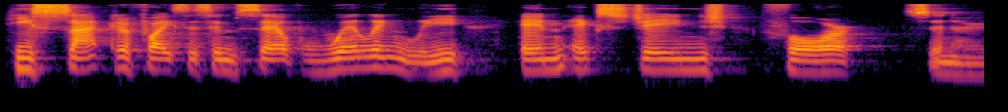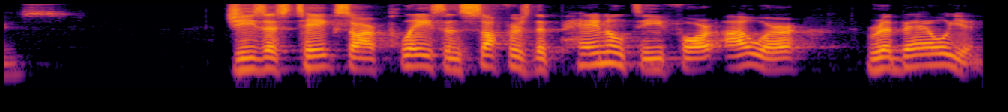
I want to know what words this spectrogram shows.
He sacrifices himself willingly in exchange for sinners. Jesus takes our place and suffers the penalty for our rebellion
